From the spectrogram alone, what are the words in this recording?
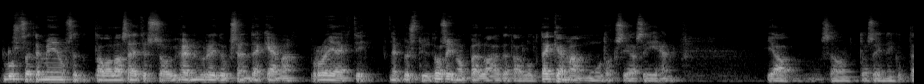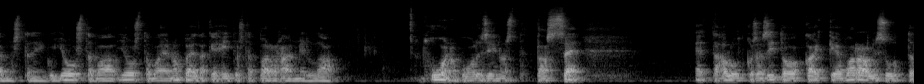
plussat ja miinukset tavallaan se, että jos se on yhden yrityksen tekemä projekti, ne pystyy tosi nopealla aikataululla tekemään muutoksia siihen. Ja se on tosi niinku tämmöistä niinku joustavaa, joustavaa ja nopeata kehitystä parhaimmillaan. Huono puoli siinä on sitten taas se, että haluatko sä sitoa kaikkea varallisuutta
